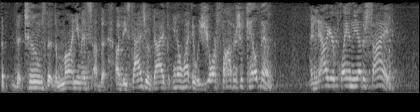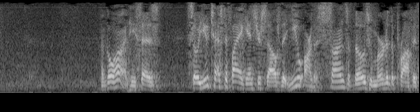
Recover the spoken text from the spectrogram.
the, the tombs, the, the monuments of, the, of these guys who have died, but you know what? It was your fathers who killed them. And now you're playing the other side. Now go on. He says, So you testify against yourselves that you are the sons of those who murdered the prophets.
